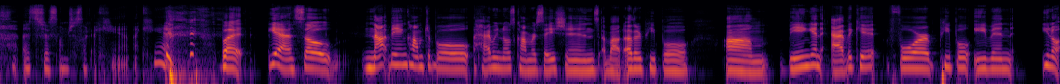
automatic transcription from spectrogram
it's just I'm just like I can't, I can't. but yeah, so not being comfortable having those conversations about other people, um, being an advocate for people, even you know,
